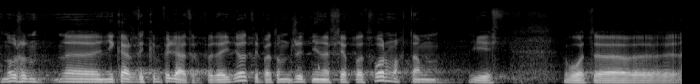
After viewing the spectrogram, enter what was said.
нужен, э, не каждый компилятор подойдет, и потом JIT не на всех платформах там есть. Вот. э,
